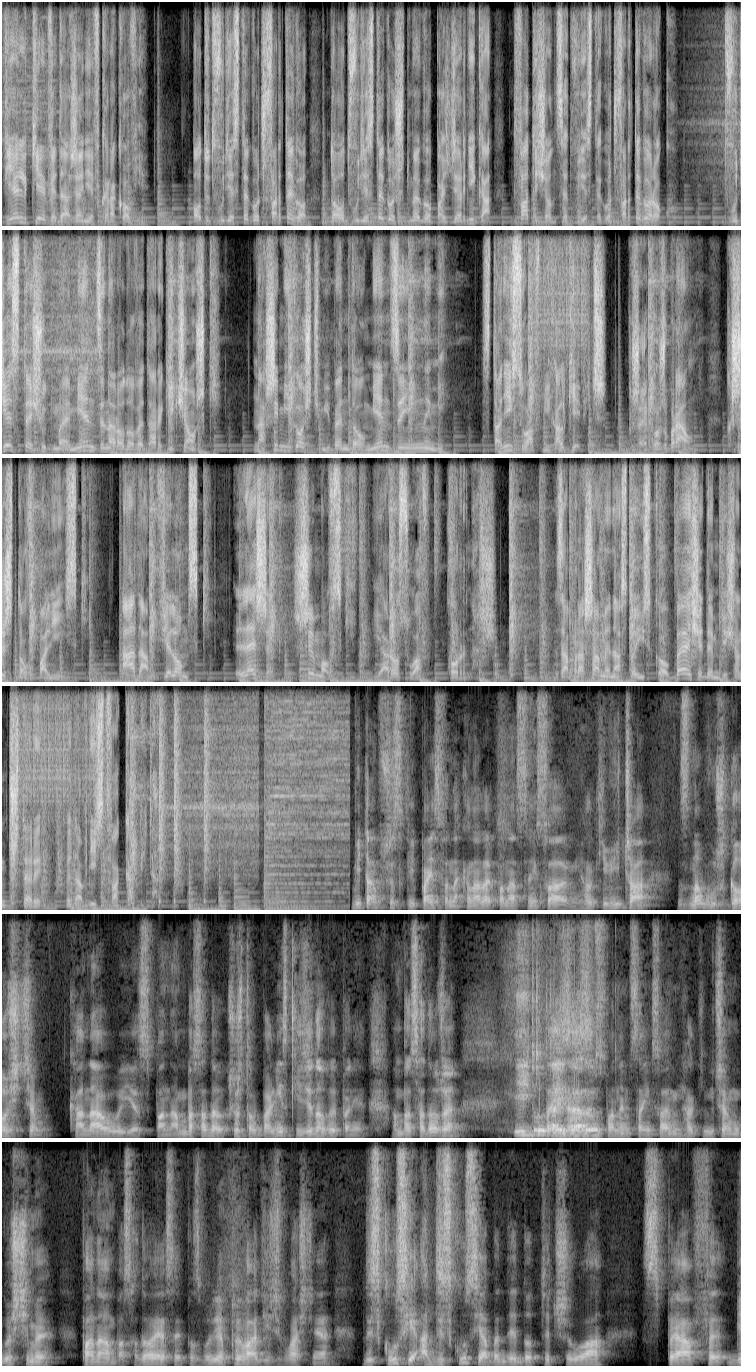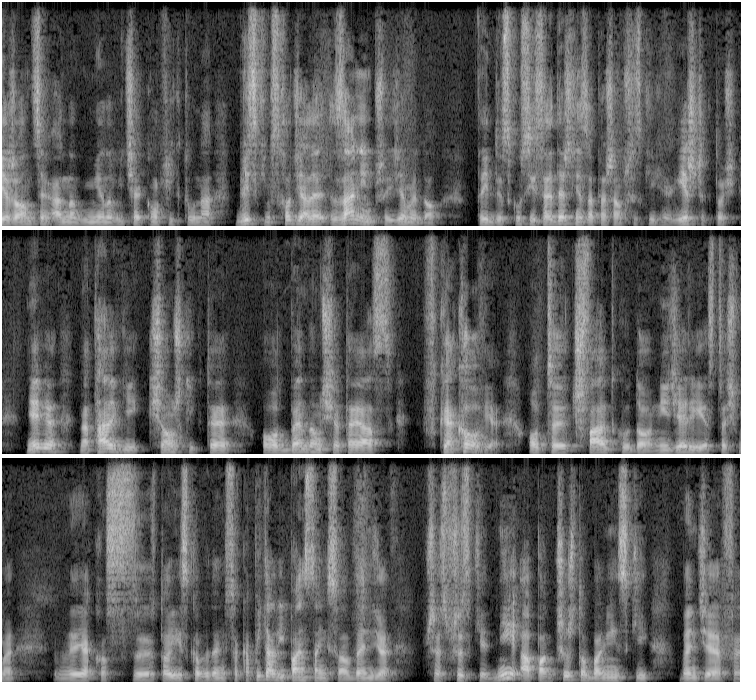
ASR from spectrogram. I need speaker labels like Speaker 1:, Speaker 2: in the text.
Speaker 1: Wielkie wydarzenie w Krakowie. Od 24 do 27 października 2024 roku. 27 Międzynarodowe Targi Książki. Naszymi gośćmi będą m.in. Stanisław Michalkiewicz, Grzegorz Braun, Krzysztof Baliński, Adam Wielomski, Leszek Szymowski, Jarosław Kornaś. Zapraszamy na stoisko B74 wydawnictwa Kapital.
Speaker 2: Witam wszystkich Państwa na kanale pana Stanisława Michalkiewicza. Znowuż gościem kanału jest pan ambasador Krzysztof Baliński. Dzień dobry panie ambasadorze. I tutaj razem z panem Stanisławem Michalkiewiczem gościmy pana ambasadora. Ja sobie pozwoliłem prowadzić właśnie dyskusję, a dyskusja będzie dotyczyła spraw bieżących, a mianowicie konfliktu na Bliskim Wschodzie, ale zanim przejdziemy do tej dyskusji, serdecznie zapraszam wszystkich, jak jeszcze ktoś nie wie, na targi książki, które odbędą się teraz w Krakowie. Od czwartku do niedzieli jesteśmy jako stoisko wydawnictwa Kapital i pan Stanisław będzie przez wszystkie dni, a pan Krzysztof Baniński będzie w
